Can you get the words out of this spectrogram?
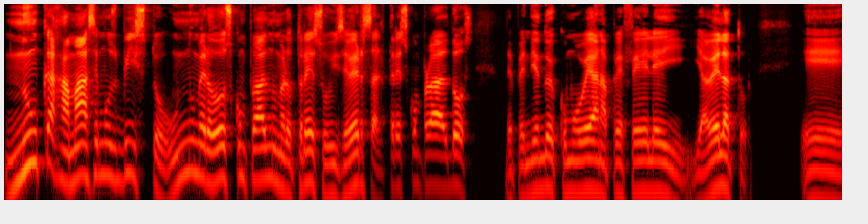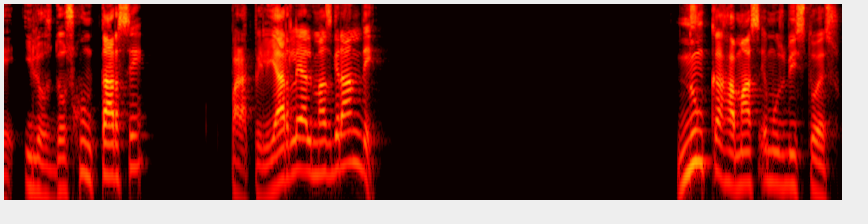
Nunca jamás hemos visto un número 2 comprar al número 3 o viceversa, el 3 comprar al 2, dependiendo de cómo vean a PFL y, a Bellator. Eh, y los dos juntarse para pelearle al más grande. Nunca jamás hemos visto eso.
